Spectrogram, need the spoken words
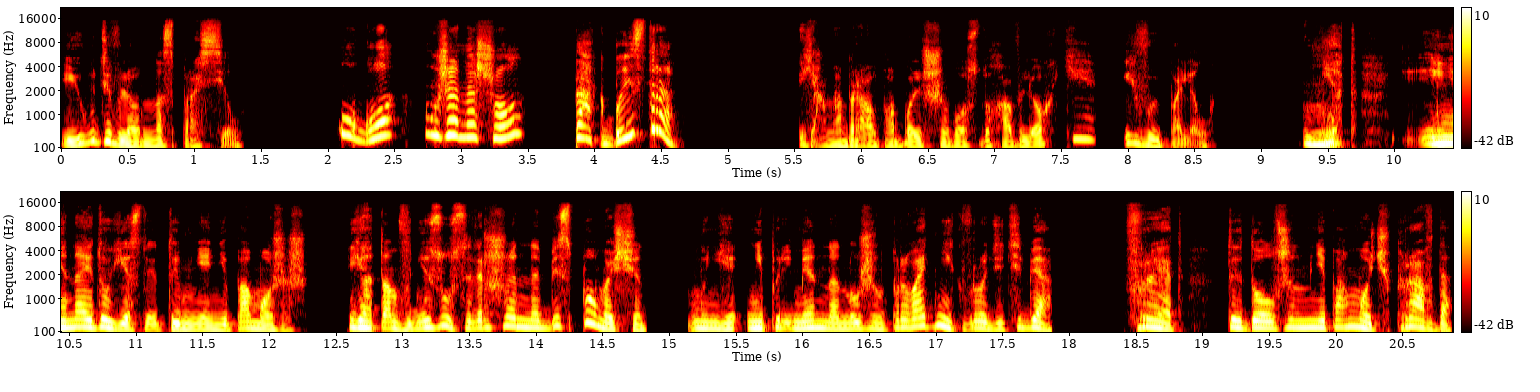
и удивленно спросил. «Ого, уже нашел? Так быстро?» Я набрал побольше воздуха в легкие и выпалил. «Нет, и не найду, если ты мне не поможешь. Я там внизу совершенно беспомощен. Мне непременно нужен проводник вроде тебя. Фред, ты должен мне помочь, правда?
